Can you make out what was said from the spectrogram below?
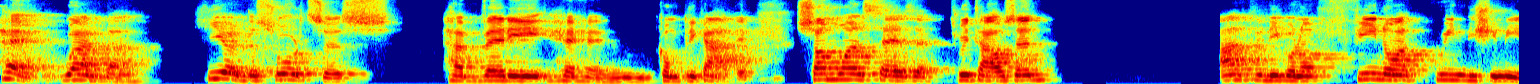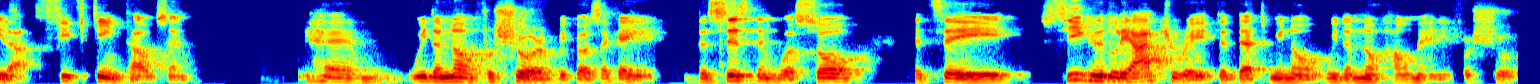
Eh, guarda, here the sources have very complicate. Someone says 3,000, altri dicono fino a 15.000, 15,000. Uh, we don't know for sure because again, the system was so, let's say, secretly accurate that we know we don't know how many for sure.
